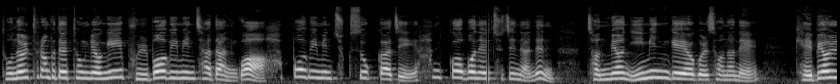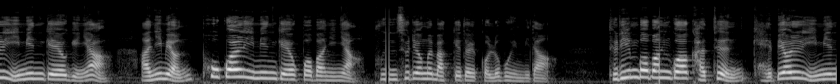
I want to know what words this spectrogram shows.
도널드 트럼프 대통령이 불법 이민 차단과 합법 이민 축소까지 한꺼번에 추진하는 전면 이민 개혁을 선언해 개별 이민 개혁이냐 아니면 포괄 이민 개혁 법안이냐 분수령을 맞게 될 걸로 보입니다. 드림 법안과 같은 개별 이민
